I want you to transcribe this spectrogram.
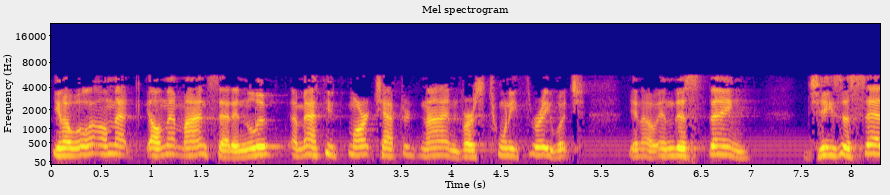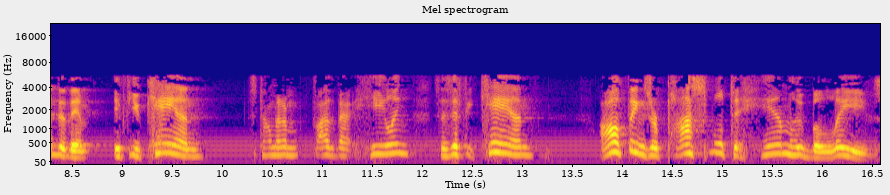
you know well, on that on that mindset in Luke, uh, Matthew, Mark chapter nine, verse twenty three, which you know in this thing, Jesus said to them, "If you can," it's talking about, about healing. Says, "If you can, all things are possible to him who believes."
